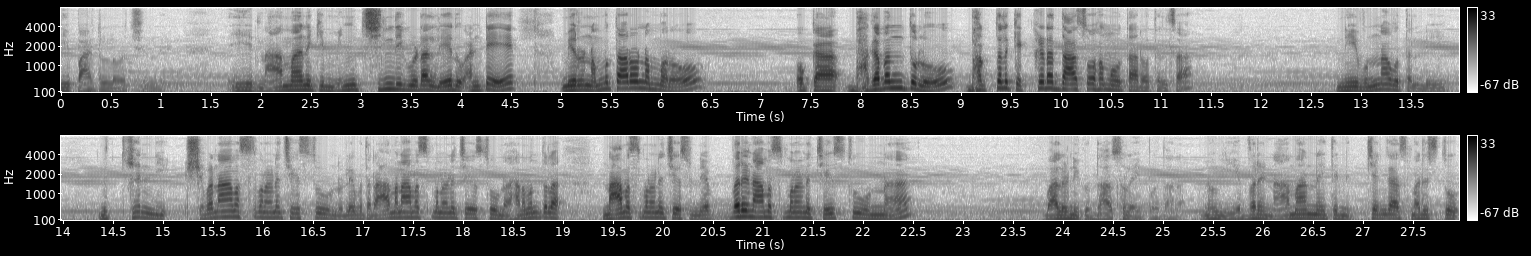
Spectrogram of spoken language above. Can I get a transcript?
ఈ పాటల్లో వచ్చింది. ఈ నామానికి మించింది కూడా లేదు. అంటే మీరు నమ్ముతారో నమ్మరో ఒక భగవంతులు భక్తులకు ఎక్కడ దాసోహం అవుతారో తెలుసా? నీవున్నావు తల్లి. నిత్యం నీ శివనామస్మరణ చేస్తూ ఉండు. లేకపోతే రామనామస్మరణ చేస్తూ ఉండు. హనుమంతుల నామస్మరణ చేస్తుండు ఎవరి నామస్మరణ చేస్తూ ఉన్నా వాళ్ళు నీకు దాసులు అయిపోతారు నువ్వు ఎవరి నామాన్ని అయితే నిత్యంగా స్మరిస్తూ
